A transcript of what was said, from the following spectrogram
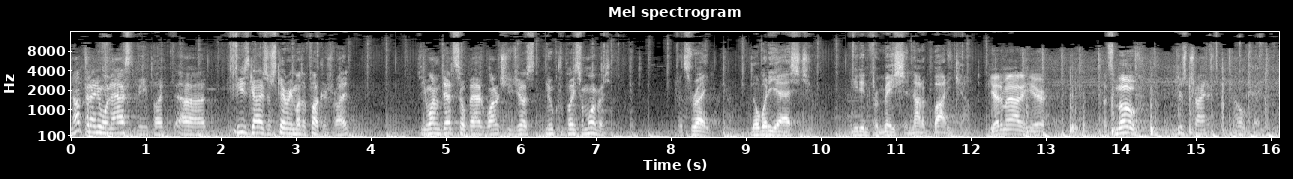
Not that anyone asked me, but, uh, these guys are scary motherfuckers, right? If you want them dead so bad, why don't you just nuke the place from orbit? That's right. Nobody asked you. We need information, not a body count. Get him out of here. Let's move. I'm just trying to... Okay.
